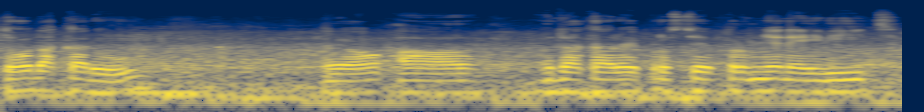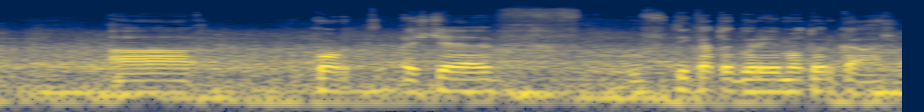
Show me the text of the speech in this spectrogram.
toho Dakaru, jo, a Dakar je prostě pro mě nejvíc a kort ještě v, v té kategorii motorkářů.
